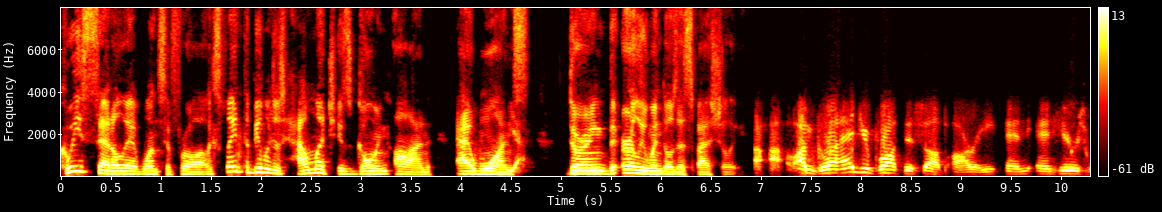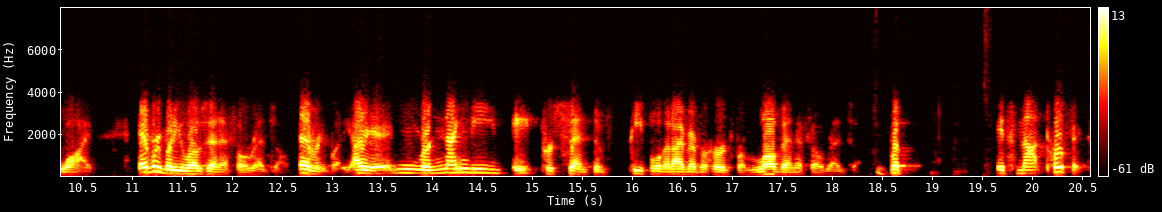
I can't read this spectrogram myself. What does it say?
Can we settle it once and for all? Explain to people just how much is going on at once Yeah. During the early windows especially. I'm glad you brought this up, Ari, and and here's why. Everybody loves NFL Red Zone. Everybody. I mean, we're 98% of people that I've ever heard from love NFL Red Zone. But it's not perfect.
